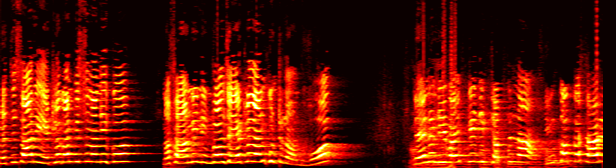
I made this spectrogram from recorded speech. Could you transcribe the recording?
ప్రతిసారి ఎట్లా కనిపిస్తున్నా నీకు? నా ఫ్యామిలీని ఇన్వాల్వ్ చేయట్లేదు అనుకుంటున్నావు నువ్వు? నేను నీ వైఫ్కి నీకు చెప్తున్నా ఇంకొకసారి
